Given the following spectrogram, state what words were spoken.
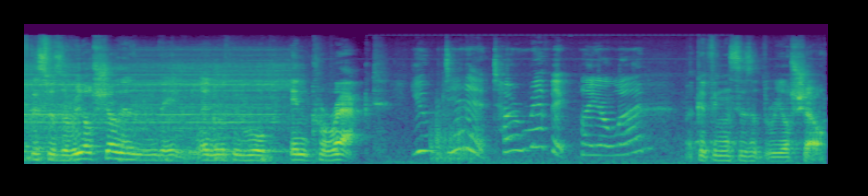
If this was a real show, then they it would have been ruled incorrect. You did it! Terrific, player one! A good thing this isn't the real show.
